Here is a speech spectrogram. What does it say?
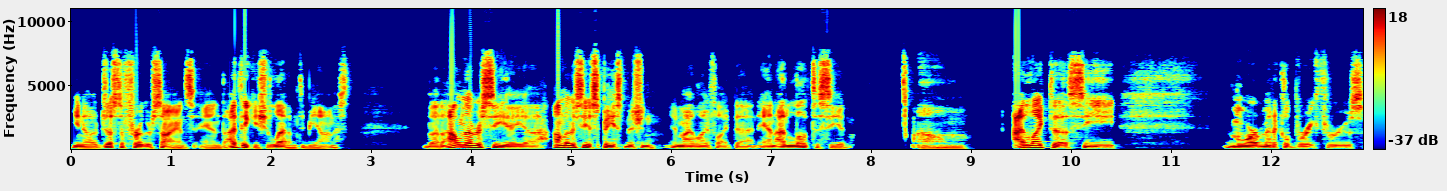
you know, just to further science. And I think you should let them, to be honest. But I'll never see a, uh, I'll never see a space mission in my life like that, and I'd love to see it. Um, I like to see more medical breakthroughs.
